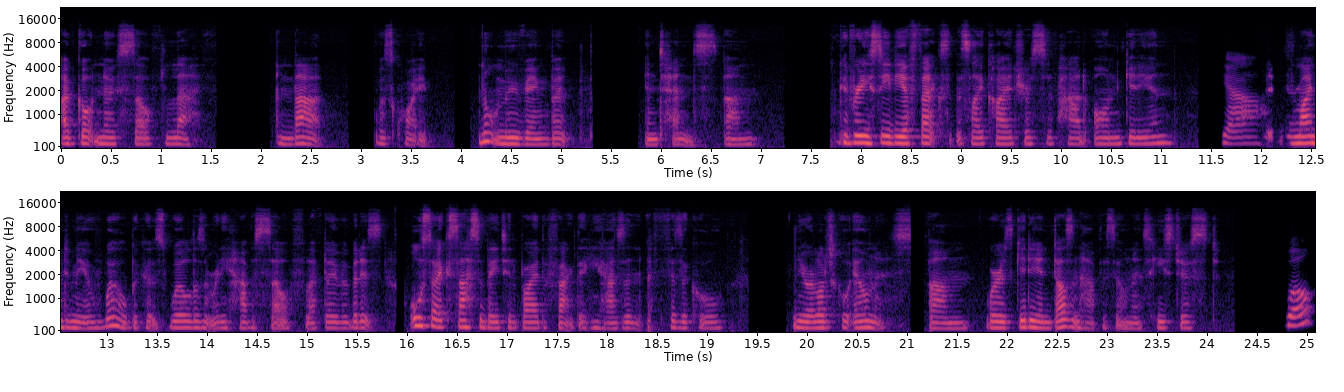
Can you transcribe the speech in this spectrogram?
"I've got no self left," and that was quite not moving but intense. Um, you could really see the effects that the psychiatrists have had on Gideon yeah. it reminded me of Will because Will doesn't really have a self left over, but it's also exacerbated by the fact that he has a, a physical neurological illness. Um, whereas Gideon doesn't have this illness. He's just Well,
